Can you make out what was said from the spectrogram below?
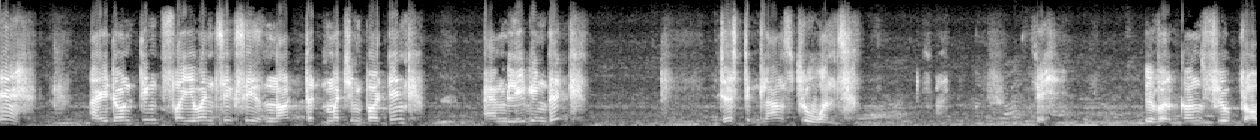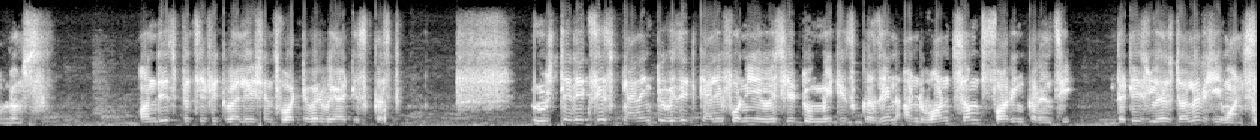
Okay. I don't think 5 and 6 is not that much important. I'm leaving that. just glance through once. Okay. We work on few problems on these specific valuations, whatever we have discussed. Mr. X is planning to visit California, USA to meet his cousin and want some foreign currency. That is US dollar he wants.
